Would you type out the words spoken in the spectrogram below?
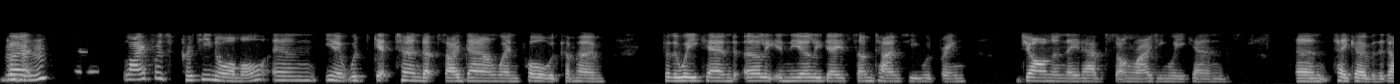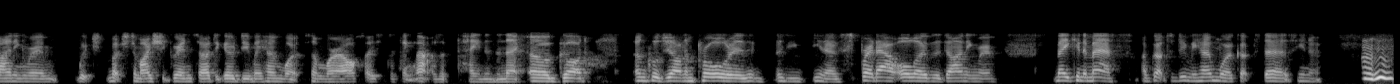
But mm-hmm life was pretty normal and you know would get turned upside down when Paul would come home for the weekend. Early in the early days sometimes he would bring John and they'd have songwriting weekends and take over the dining room which much to my chagrin so I had to go do my homework somewhere else. I used to think that was a pain in the neck. Oh god. Uncle John and Paul are you know spread out all over the dining room making a mess. I've got to do my homework upstairs you know.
